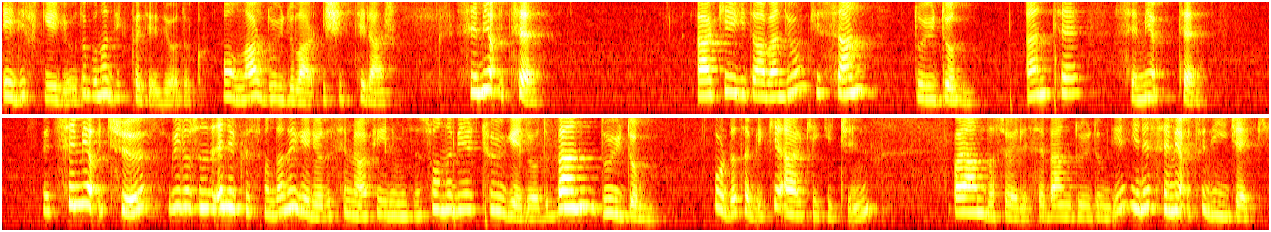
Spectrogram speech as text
elif geliyordu. Buna dikkat ediyorduk. Onlar duydular, işittiler. Semi'te erkeğe hitaben diyorum ki sen duydun. Ente semi'te. Evet semi'tü biliyorsunuz ene kısmında ne geliyordu semi'a fiilimizin sonuna bir tü geliyordu. Ben duydum. Burada tabii ki erkek için. Bayan da söylese ben duydum diye yine semi'tü diyecek.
